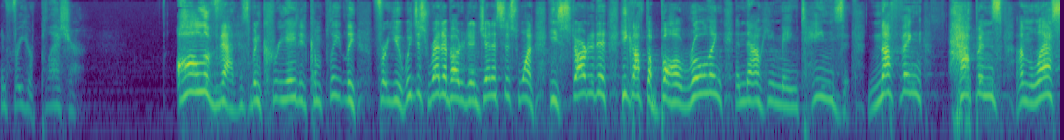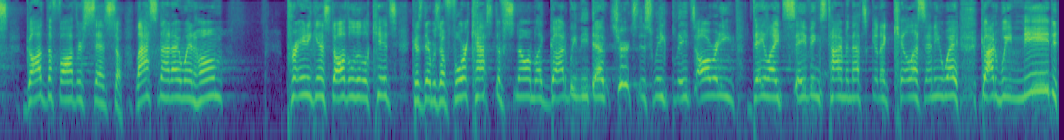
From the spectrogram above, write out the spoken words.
and for your pleasure. All of that has been created completely for you. We just read about it in Genesis 1. He started it, he got the ball rolling, and now he maintains it. Nothing happens unless God the Father says so. Last night I went home praying against all the little kids because there was a forecast of snow. I'm like, God, we need to have church this week. It's already daylight savings time and that's going to kill us anyway. God, we need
